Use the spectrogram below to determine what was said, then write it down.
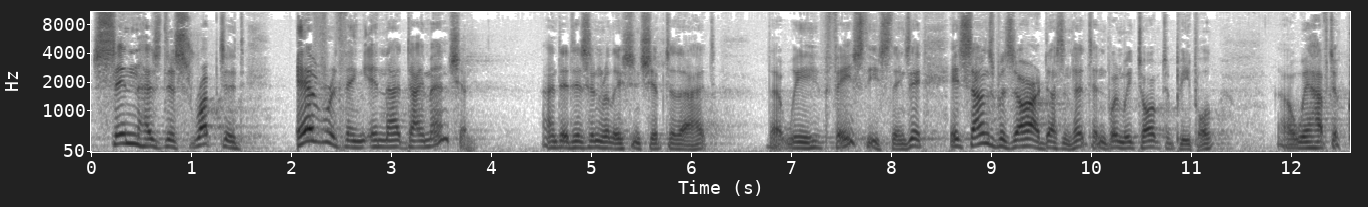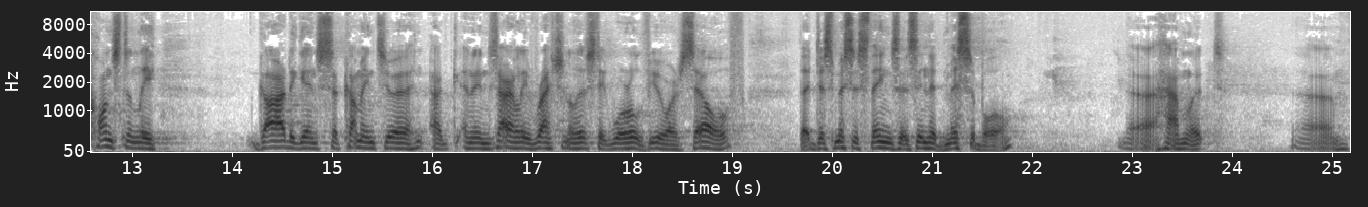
sin has disrupted everything in that dimension. And it is in relationship to that that we face these things. It, it sounds bizarre, doesn't it? And when we talk to people, uh, we have to constantly guard against succumbing to a, a, an entirely rationalistic worldview ourselves that dismisses things as inadmissible. Uh, Hamlet um,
